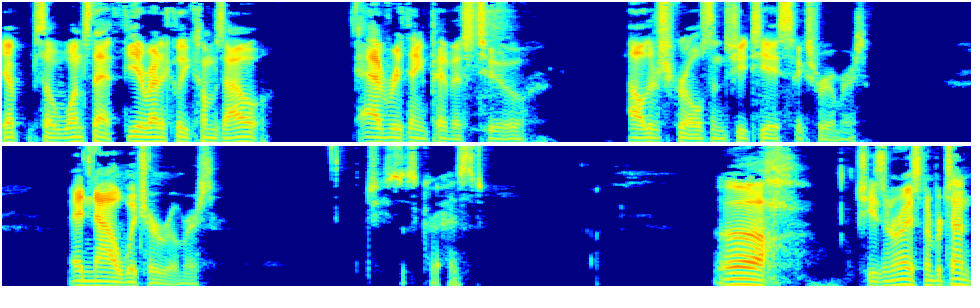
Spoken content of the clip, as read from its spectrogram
yep. So once that theoretically comes out, everything pivots to Elder Scrolls and GTA Six rumors, and now Witcher rumors. Jesus Christ. Ugh. Cheese and rice, number 10.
